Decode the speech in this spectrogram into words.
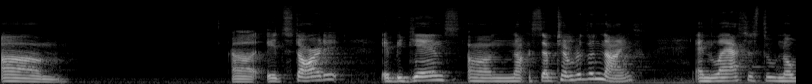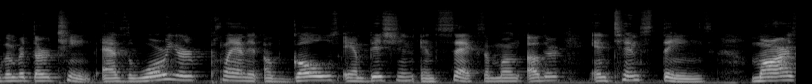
um, uh, it started, it begins on September the 9th and lasts through November 13th as the warrior planet of goals, ambition, and sex, among other intense things. Mars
